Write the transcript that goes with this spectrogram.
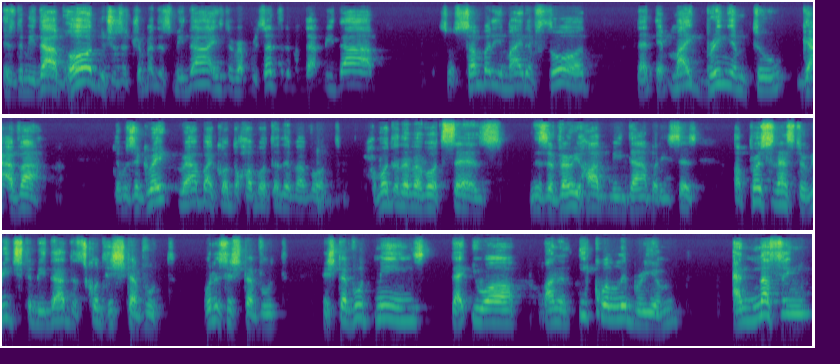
is the midah of Hod, which is a tremendous midah. He's the representative of that midah. So somebody might have thought that it might bring him to ga'ava. There was a great rabbi called the Chovot Levavot. Chovot Levavot says, this is a very hard midah, but he says, a person has to reach the midah that's called hishtavut. What is hishtavut? Hishtavut means that you are on an equilibrium and nothing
